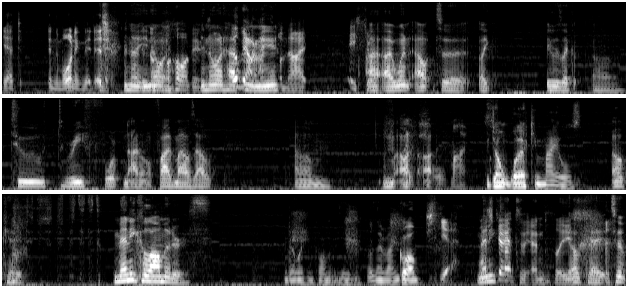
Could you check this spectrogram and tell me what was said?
Yeah, t- in the morning they did. No, you In know the what? morning. You know what He'll be happened to me? All night. I, I went out to like, it was like uh two, three, four. No, I don't know, five miles out. Um, on, Five on, whole miles. we don't work in miles. okay, many kilometers. I don't work in kilometers either. Well, never mind. Go on. Yeah. Many. Let's get to the end, please. Okay, to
